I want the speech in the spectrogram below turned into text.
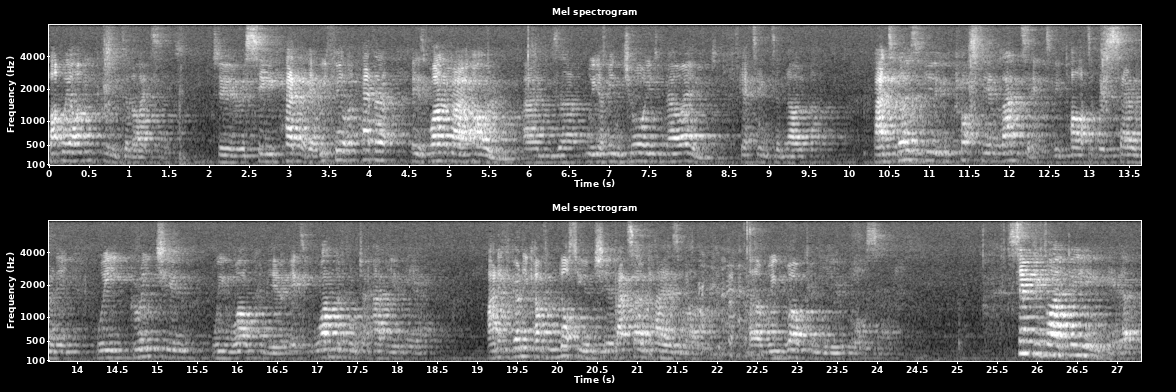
But we are equally delighted to receive Heather here. We feel that Heather is one of our own, and uh, we have enjoyed no end getting to know her. And to those of you who crossed the Atlantic to be part of this ceremony, we greet you, we welcome you. It's wonderful to have you here. And if you've only come from Nottinghamshire, that's okay as well. Uh, we welcome you also. Simply by being here,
